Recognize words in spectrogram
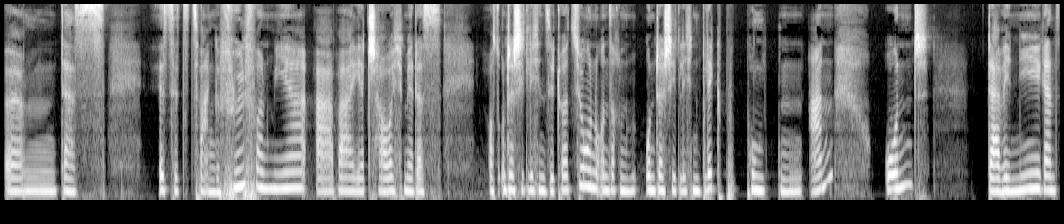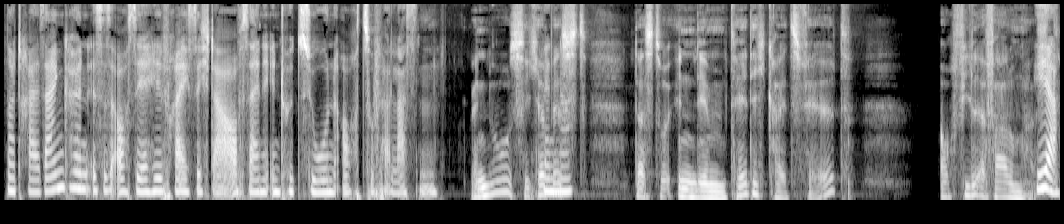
ähm, dass ist jetzt zwar ein Gefühl von mir, aber jetzt schaue ich mir das aus unterschiedlichen Situationen, unseren unterschiedlichen Blickpunkten an. Und da wir nie ganz neutral sein können, ist es auch sehr hilfreich, sich da auf seine Intuition auch zu verlassen. Wenn du sicher Wenn bist, dass du in dem Tätigkeitsfeld auch viel Erfahrung hast. Ja,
